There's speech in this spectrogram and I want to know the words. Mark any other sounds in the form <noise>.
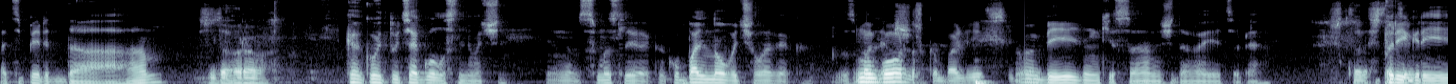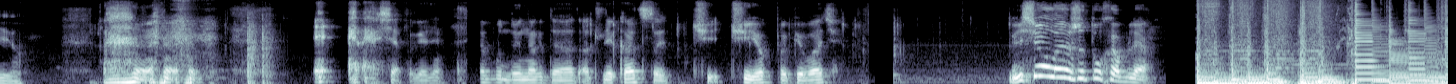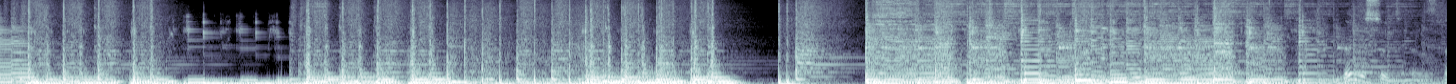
А теперь да. Здорово. Какой-то у тебя голос не очень. Ну, В смысле, как у больного человека. Ну, горлышко болит. Ну, бедненький Саныч, давай я тебя Что, что пригрею. <coughs> Сейчас, погоди. Я буду иногда от- отвлекаться, чаек попивать. Веселая житуха, бля.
